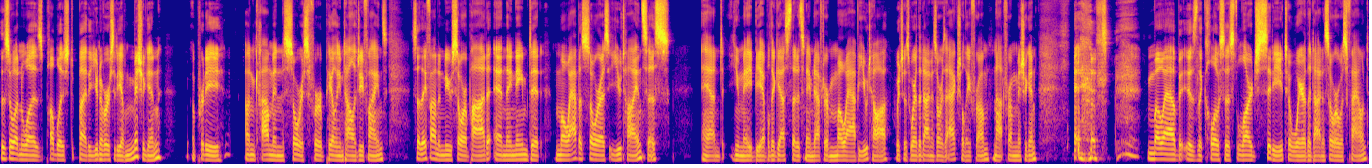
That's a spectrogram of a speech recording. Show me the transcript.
This one was published by the University of Michigan, a pretty uncommon source for paleontology finds. So they found a new sauropod and they named it Moabosaurus utahensis. And you may be able to guess that it's named after Moab, Utah, which is where the dinosaur is actually from, not from Michigan. And Moab is the closest large city to where the dinosaur was found.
